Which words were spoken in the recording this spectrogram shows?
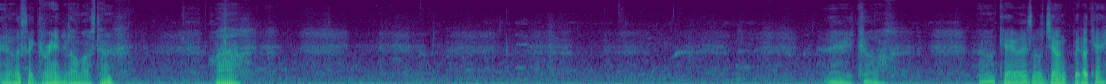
And it looks like granite almost, huh? Wow. Very cool. Okay, well, there's a little junk, but okay.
